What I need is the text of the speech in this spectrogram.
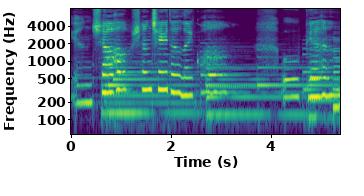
眼角升起的泪光，无边。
